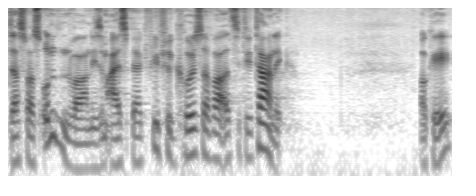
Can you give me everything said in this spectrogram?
das, was unten war in diesem Eisberg, viel, viel größer war als die Titanic. Okay?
